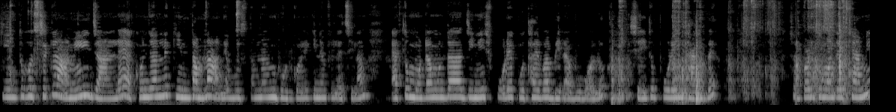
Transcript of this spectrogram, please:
কিন্তু হচ্ছে কি আমি জানলে, এখন জানলে কিনতাম না, আগে বুঝতাম না আমি ভুল করে কিনে ফেলেছিলাম। এত মোটা মোটা জিনিস পরে কোথায় বা বেরাবো বলো? সেই তো পরেই থাকবে। তারপর তোমাদেরকে আমি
